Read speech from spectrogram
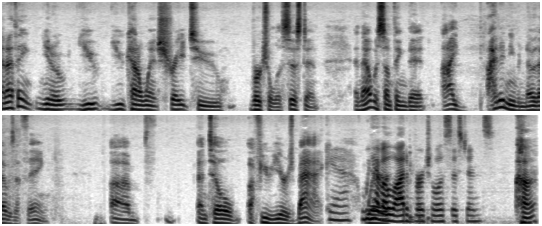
and i think you know you you kind of went straight to virtual assistant and that was something that i i didn't even know that was a thing um, until a few years back Yeah. We have a lot of virtual assistants. huh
